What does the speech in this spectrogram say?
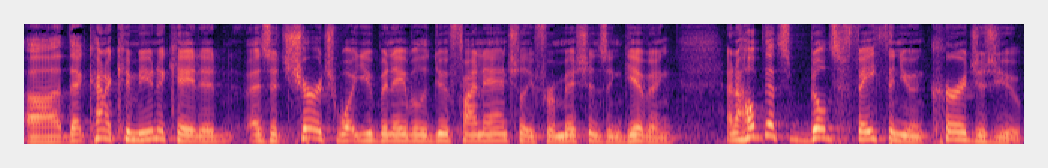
uh, that kind of communicated as a church what you've been able to do financially for missions and giving. And I hope that builds faith in you, encourages you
